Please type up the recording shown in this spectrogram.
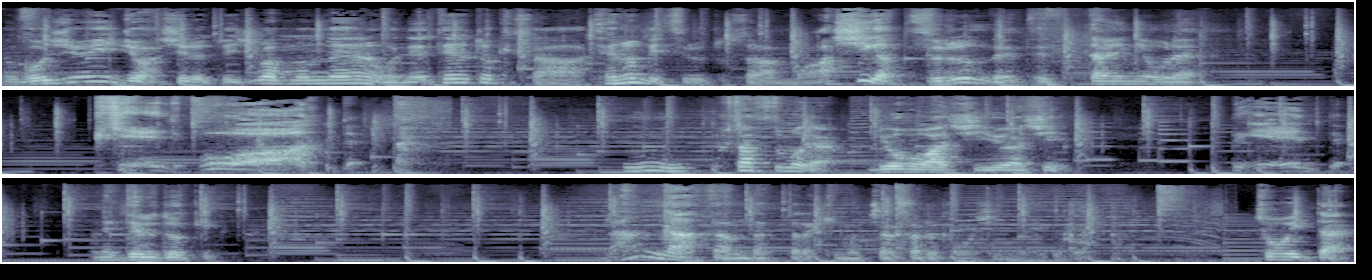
50以上走ると一番問題なのが寝てるときさ、背伸びするとさ、もう足がつるんだよ、絶対に俺。ピキーンって、うわーって。うん、二つともだよ。両方足、両足。ピキーンって。寝てるとき。ランナーさんだったら気持ちわかるかもしれないけど、超痛い。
